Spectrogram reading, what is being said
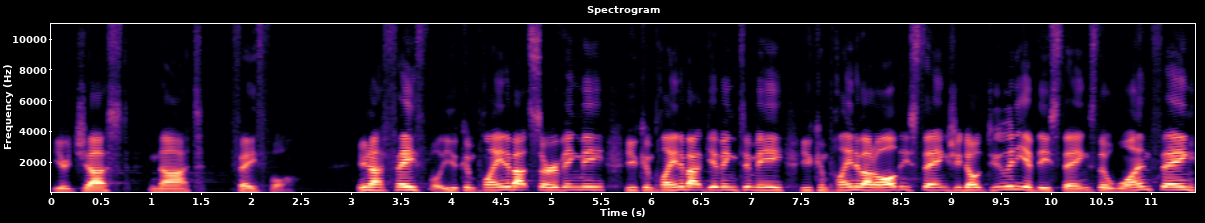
You're just not faithful. You're not faithful. You complain about serving me. You complain about giving to me. You complain about all these things. You don't do any of these things. The one thing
